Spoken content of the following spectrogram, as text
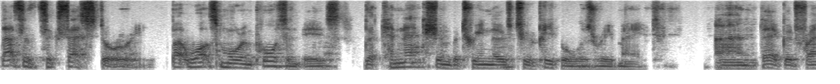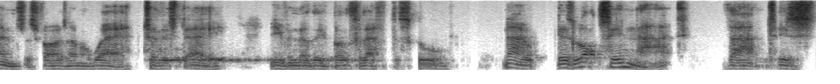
That's a success story. But what's more important is the connection between those two people was remade. And they're good friends, as far as I'm aware, to this day, even though they've both left the school. Now, there's lots in that that is,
